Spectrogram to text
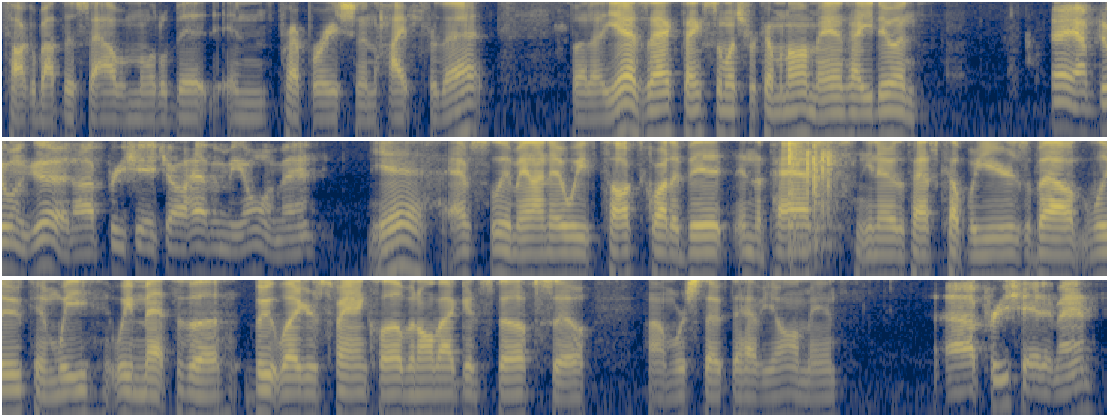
talk about this album a little bit in preparation and hype for that. But uh, yeah, Zach, thanks so much for coming on, man. How you doing? Hey, I'm doing good. I appreciate y'all having me on, man. Yeah, absolutely, man. I know we've talked quite a bit in the past, you know, the past couple years about Luke, and we we met through the Bootleggers fan club and all that good stuff. So um, we're stoked to have you on, man. I appreciate it, man.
